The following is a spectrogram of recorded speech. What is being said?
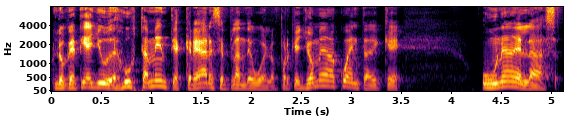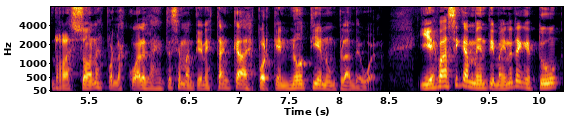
lo que te ayuda es justamente a crear ese plan de vuelo, porque yo me he dado cuenta de que una de las razones por las cuales la gente se mantiene estancada es porque no tiene un plan de vuelo. Y es básicamente, imagínate que tú,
